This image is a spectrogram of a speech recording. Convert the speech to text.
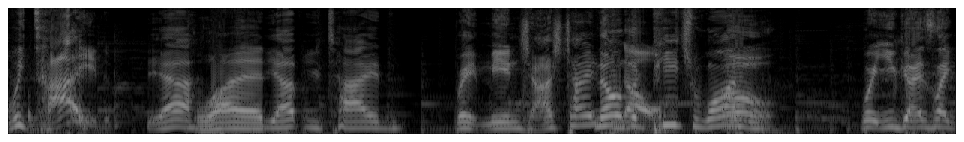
We tied. yeah. What? Yep, you tied. Wait, me and Josh tied? No, No. but Peach won. Oh. Wait, you guys like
